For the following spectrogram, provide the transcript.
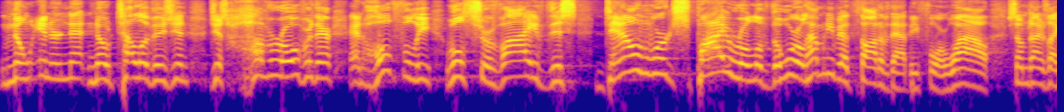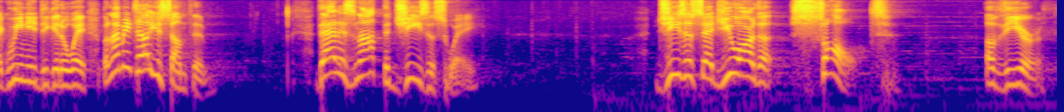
no internet, no television, just hover over there, and hopefully we'll survive this downward spiral of the world. How many of you have thought of that before? Wow, sometimes like we need to get away. But let me tell you something that is not the Jesus way. Jesus said, You are the salt of the earth,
